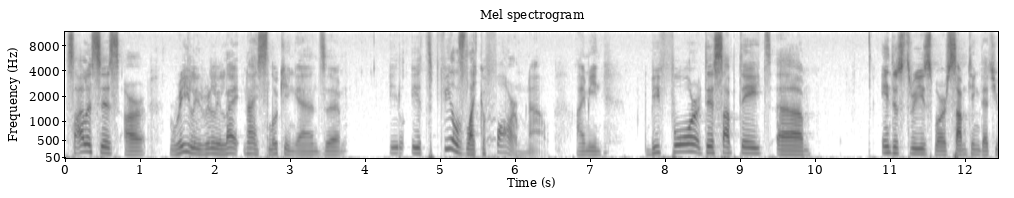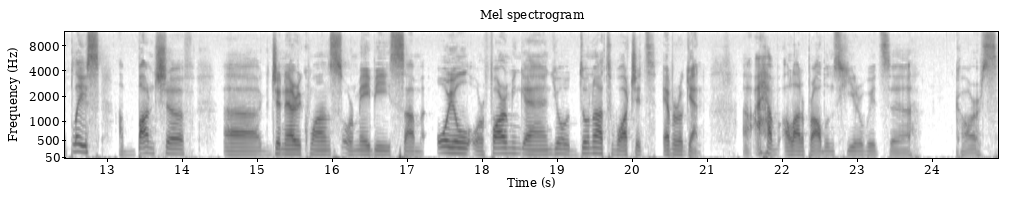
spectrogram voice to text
silos are really really nice looking and uh, it, it feels like a farm now I mean before this update um, industries were something that you place a bunch of uh, generic ones or maybe some oil or farming and you do not watch it ever again. Uh, I have a lot of problems here with uh, cars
